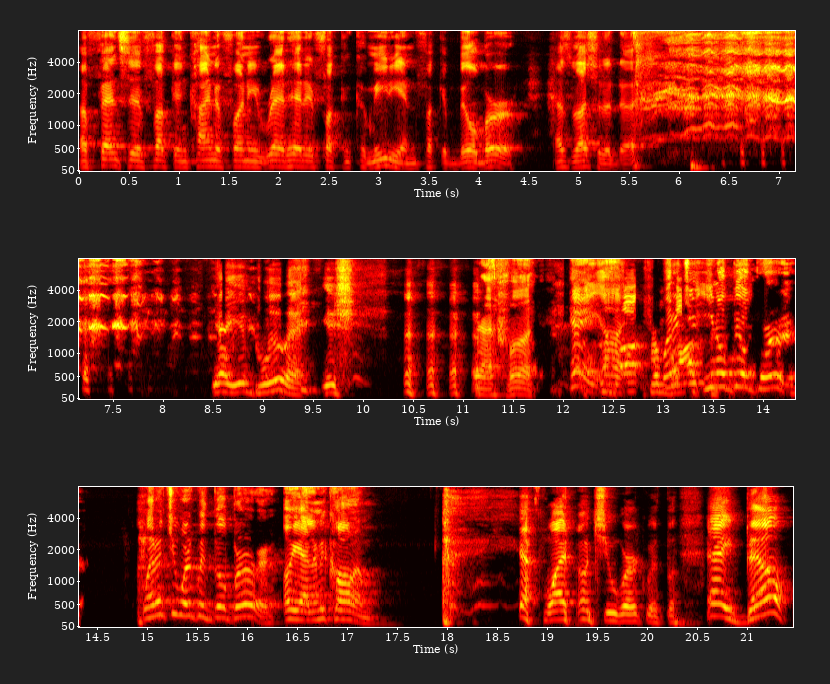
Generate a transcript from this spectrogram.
offensive, fucking kind of funny, redheaded fucking comedian, fucking Bill Burr. That's what I should have done. Yeah, you blew it. You sh- yeah, fuck. Hey, uh, from why don't you, you know Bill Burr? Why don't you work with Bill Burr? Oh yeah, let me call him. yeah, why don't you work with? the- Hey, Bill.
